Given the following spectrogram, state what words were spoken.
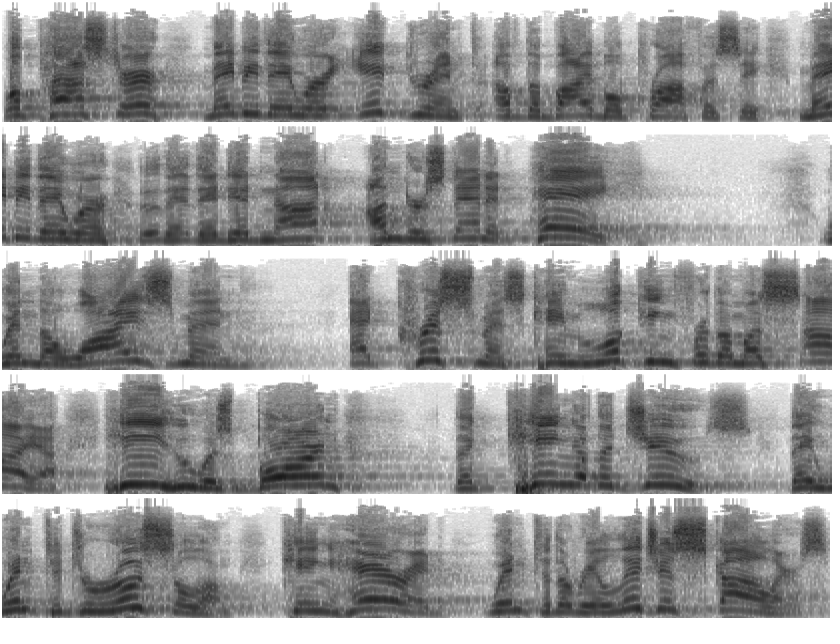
Well, Pastor, maybe they were ignorant of the Bible prophecy. Maybe they were they, they did not understand it. Hey, when the wise men at Christmas came looking for the Messiah, he who was born the king of the Jews, they went to Jerusalem. King Herod went to the religious scholars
